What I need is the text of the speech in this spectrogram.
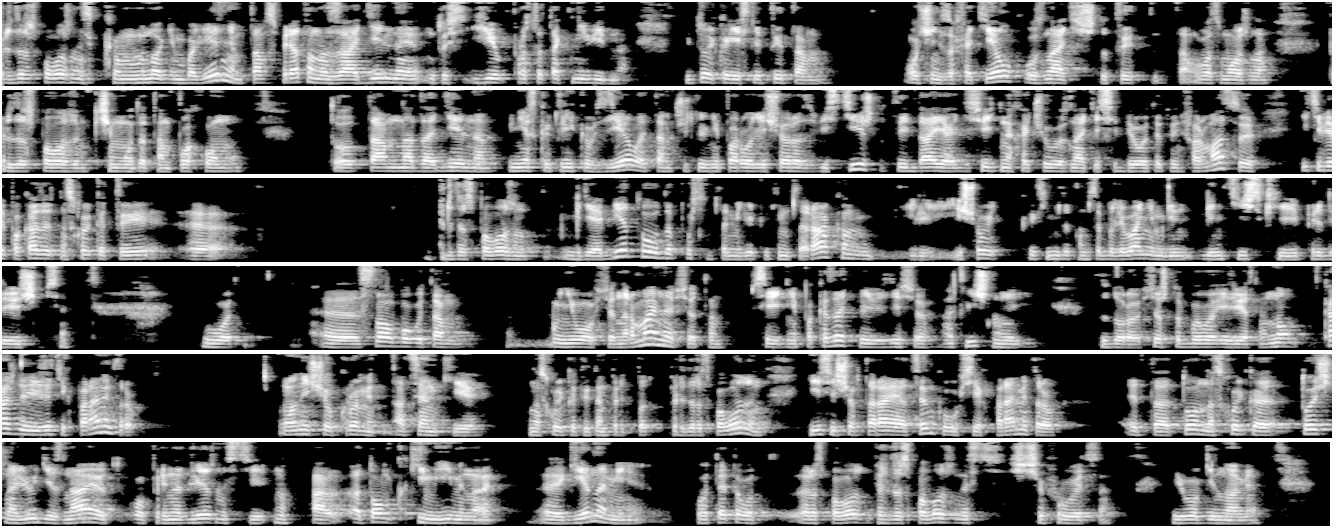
предрасположенность к многим болезням там спрятана за отдельные, ну, то есть ее просто так не видно. И только если ты там очень захотел узнать, что ты там, возможно, предрасположен к чему-то там плохому, то там надо отдельно несколько кликов сделать, там чуть ли не пароль еще раз ввести, что ты, да, я действительно хочу узнать о себе вот эту информацию, и тебе показывают, насколько ты э, предрасположен к диабету, допустим, там, или каким-то раком, или еще каким-то там заболеванием генетически передающимся. Вот. Э, слава богу, там у него все нормально, все там средние показатели, везде все отлично и здорово, все, что было известно. Но каждый из этих параметров, он еще, кроме оценки, насколько ты там предрасположен, есть еще вторая оценка у всех параметров – это то, насколько точно люди знают о принадлежности, ну, о, о том, какими именно э, генами вот эта вот располож... предрасположенность шифруется в его геноме.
